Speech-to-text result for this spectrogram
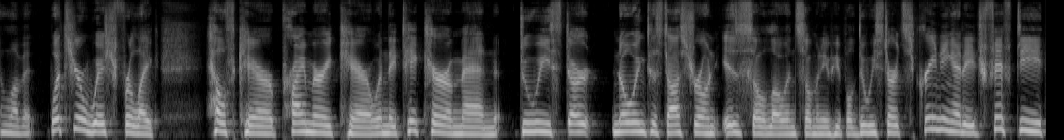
I love it. What's your wish for like healthcare primary care when they take care of men do we start knowing testosterone is so low in so many people do we start screening at age 50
